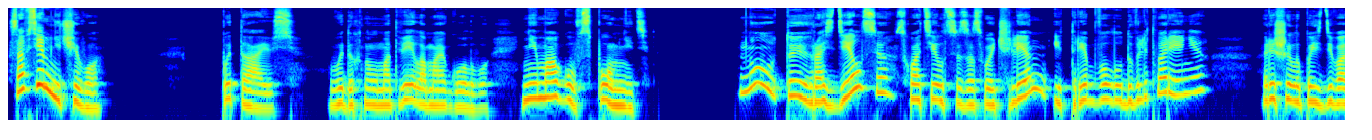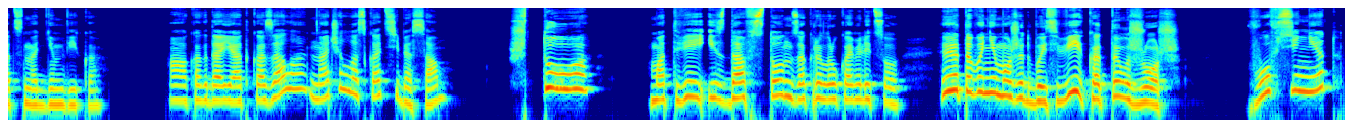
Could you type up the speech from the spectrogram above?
«Совсем ничего?» «Пытаюсь», — выдохнул Матвей, ломая голову. «Не могу вспомнить». «Ну, ты разделся, схватился за свой член и требовал удовлетворения», — решила поиздеваться над ним Вика. А когда я отказала, начал ласкать себя сам. «Что?» Матвей, издав стон, закрыл руками лицо. «Этого не может быть! Вика, ты лжешь!» «Вовсе нет»,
